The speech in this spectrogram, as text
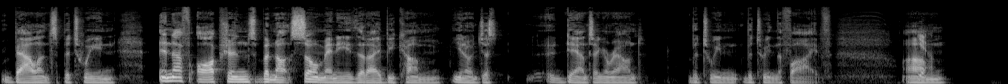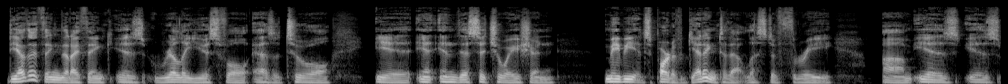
balance between enough options, but not so many that I become, you know, just dancing around between between the five. Um, The other thing that I think is really useful as a tool in, in this situation, maybe it's part of getting to that list of three, um, is is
